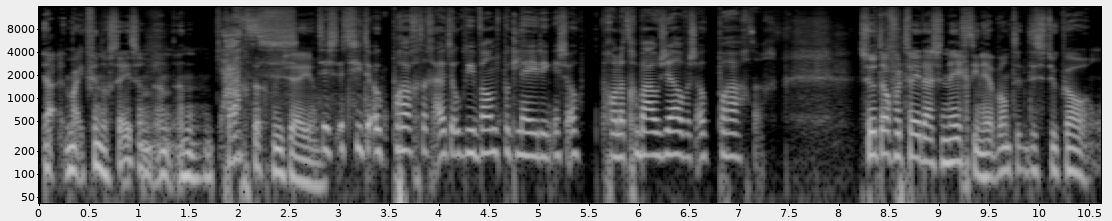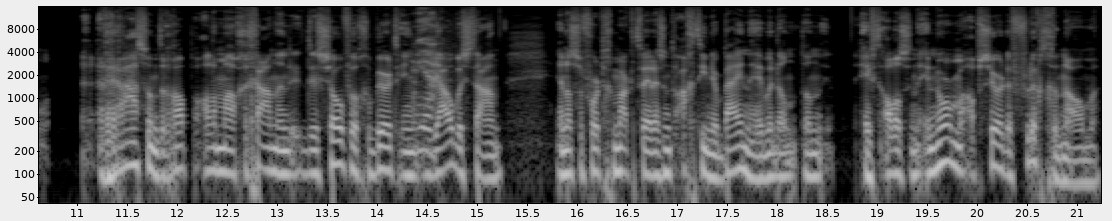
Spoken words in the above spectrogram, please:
Ja, maar ik vind nog steeds een, een, een prachtig museum. Het, is, het ziet er ook prachtig uit. Ook die wandbekleding is ook... Gewoon het gebouw zelf is ook prachtig. Zullen we het over 2019 hebben? Want het is natuurlijk wel razend rap allemaal gegaan. En er is zoveel gebeurd in Ja. jouw bestaan. En als we voor het gemak 2018 erbij nemen... dan, dan heeft alles een enorme absurde vlucht genomen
